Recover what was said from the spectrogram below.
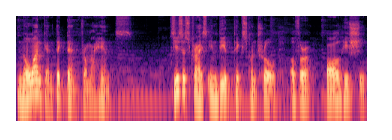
no one can take them from my hands. Jesus Christ indeed takes control over all his sheep.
